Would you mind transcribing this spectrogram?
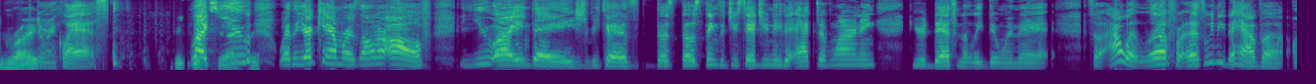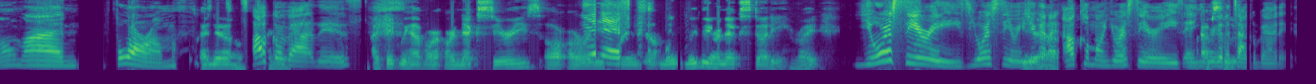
right during class. like exactly. you, whether your camera is on or off, you are engaged because those those things that you said you needed active learning, you're definitely doing that. So I would love for us. We need to have a online forum. I know. talk I know. about this. I think we have our, our next series already yes. Maybe our next study, right? Your series, your series. Yeah. You're gonna. I'll come on your series, and we're gonna talk about it.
